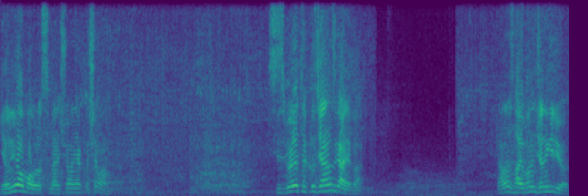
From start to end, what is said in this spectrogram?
Yanıyor ama orası ben şu an yaklaşamam. Siz böyle takılacaksınız galiba. Yalnız hayvanın canı gidiyor.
